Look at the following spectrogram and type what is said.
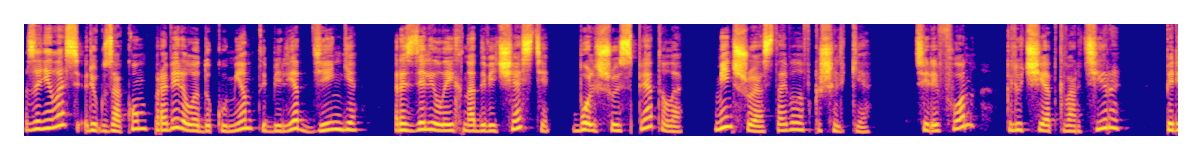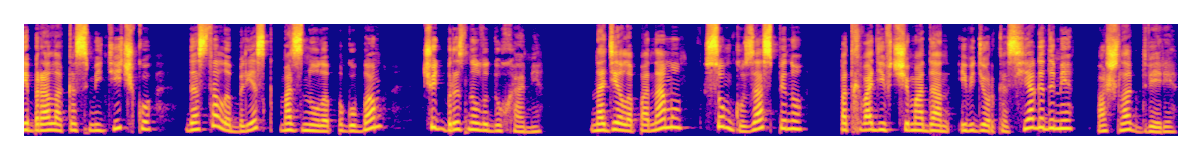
Занялась рюкзаком, проверила документы, билет, деньги, разделила их на две части, большую спрятала, меньшую оставила в кошельке. Телефон, ключи от квартиры, перебрала косметичку, достала блеск, мазнула по губам, чуть брызнула духами. Надела панаму, сумку за спину, подхватив чемодан и ведерко с ягодами, пошла к двери.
